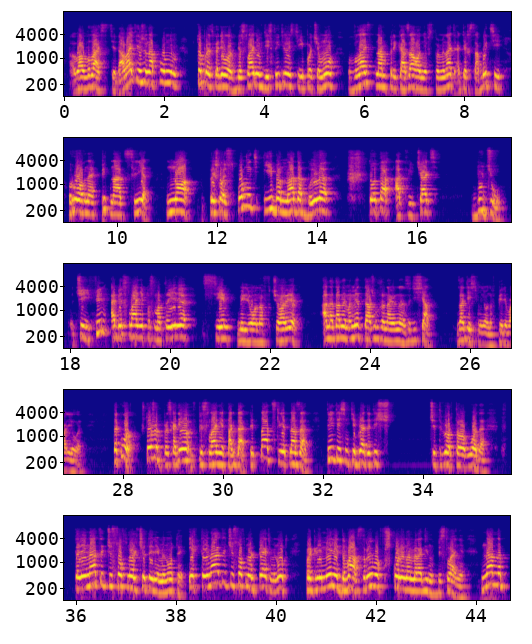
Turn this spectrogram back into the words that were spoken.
во власти. Давайте же напомним, что происходило в Беслане в действительности и почему власть нам приказала не вспоминать о тех событиях ровно 15 лет. Но пришлось вспомнить, ибо надо было что-то отвечать Дудю, чей фильм о Беслане посмотрели 7 миллионов человек. А на данный момент даже уже, наверное, за 10, за 10 миллионов перевалило. Так вот, что же происходило в Беслане тогда, 15 лет назад, 3 сентября 2004 года, в 13 часов 04 минуты и в 13 часов 05 минут прогремели два взрыва в школе номер один в Беслане. Нам на,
